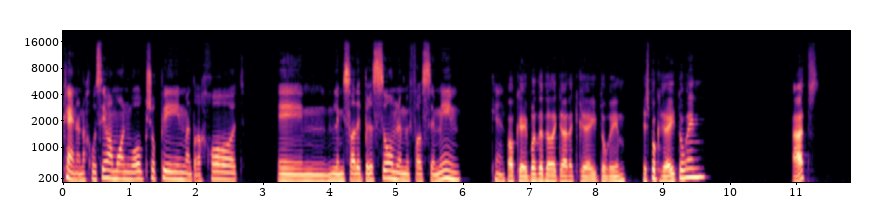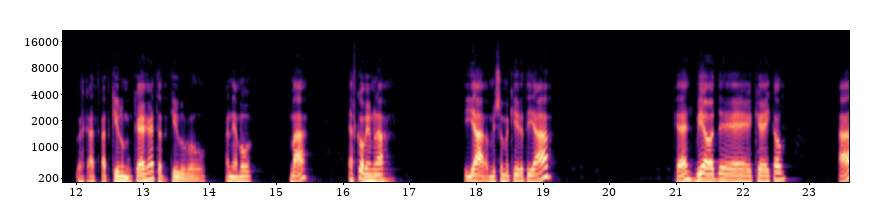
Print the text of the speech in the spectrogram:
כן, אנחנו עושים המון וורקשופים, הדרכות, אה, למשרדי פרסום, למפרסמים. כן. אוקיי, בוא נדבר רגע על הקריאייטורים. יש פה קריאייטורים? את? את, את כאילו מוכרת? את כאילו... אני אמור... מה? איך קוראים לך? אייר. מישהו מכיר את אייר? כן? מי עוד אה, קריאייטור? אה?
